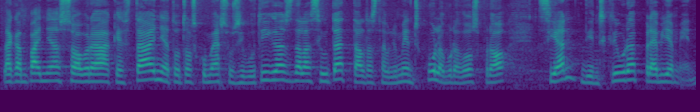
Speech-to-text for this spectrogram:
La campanya s'obre aquest any a tots els comerços i botigues de la ciutat. Els establiments col·laboradors, però, s'hi han d'inscriure prèviament.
